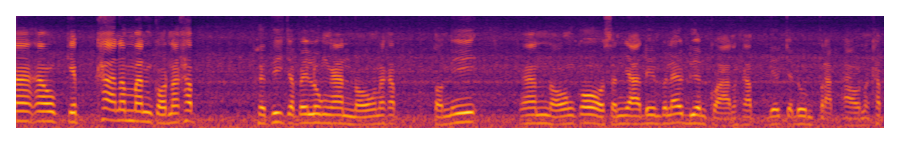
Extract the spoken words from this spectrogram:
นาเอาเก็บค่าน้ำมันก่อนนะครับ เพื่อที่จะไปลงงานหนองนะครับ ตอนนี้งานหนองก็สัญญาเดินไปแล้วเดือนกว่านะครับ เดี๋ยวจะโดนปรับเอานะครับ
